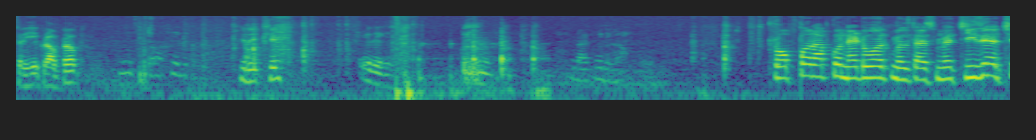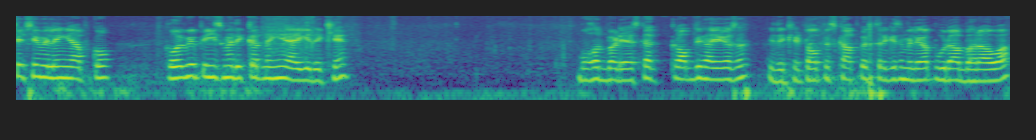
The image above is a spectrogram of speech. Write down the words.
सर ये क्रॉप टॉप ये देखिए। ये देखिए। प्रॉपर आपको नेटवर्क मिलता है इसमें। चीज़ें अच्छी अच्छी मिलेंगी आपको। कोई भी पीस में दिक्कत नहीं आएगी देखिए। बहुत बढ़िया इसका क्रॉप दिखाइएगा सर। ये देखिए टॉप इसका आपको इस तरीके से मिलेगा पूरा भरा हुआ।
